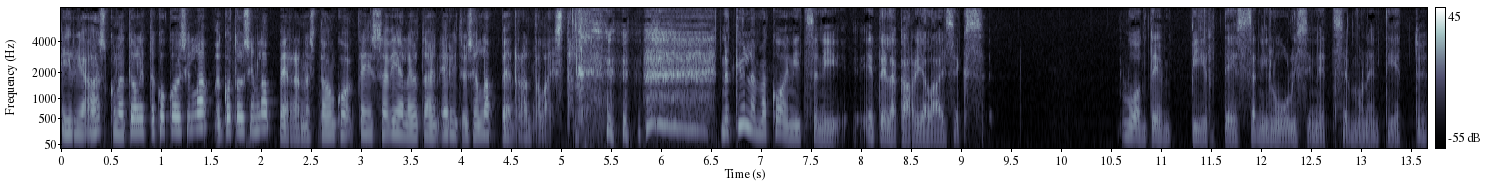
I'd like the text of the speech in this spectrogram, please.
Irja Askola, te olette kokoisin, kotoisin Lappeenrannasta. Onko teissä vielä jotain erityisen Lappeenrantalaista? no kyllä mä koin itseni eteläkarjalaiseksi. Luonteen piirteissäni luulisin, että semmoinen tietty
